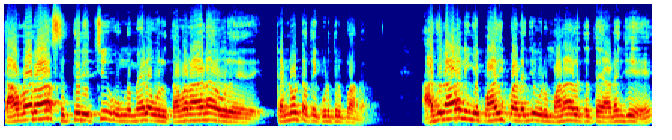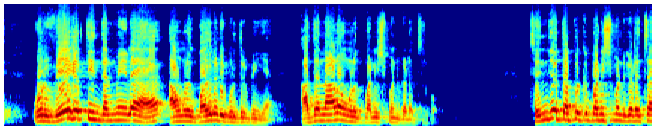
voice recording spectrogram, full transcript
தவறாக சித்தரித்து உங்கள் மேலே ஒரு தவறான ஒரு கண்ணோட்டத்தை கொடுத்துருப்பாங்க. அதனால நீங்கள் பாதிப்பு அடைஞ்சு ஒரு மன அழுத்தத்தை அடைஞ்சு ஒரு வேகத்தின் தன்மையில் அவங்களுக்கு பதிலடி கொடுத்துருப்பீங்க. அதனால் உங்களுக்கு பனிஷ்மெண்ட் கிடச்சிருக்கும். செஞ்ச தப்புக்கு பனிஷ்மெண்ட் கிடைச்சா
